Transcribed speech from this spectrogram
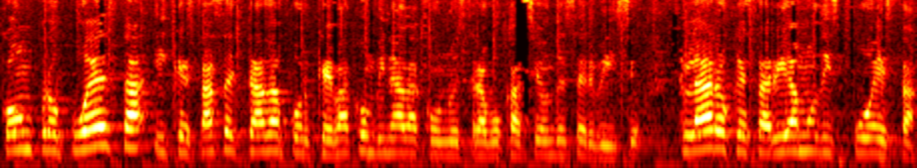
con propuesta y que está aceptada porque va combinada con nuestra vocación de servicio. Claro que estaríamos dispuestas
